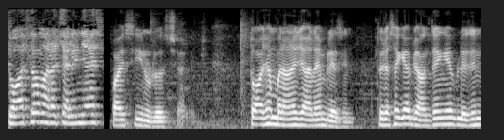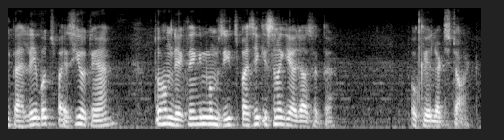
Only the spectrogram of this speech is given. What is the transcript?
तो आज का हमारा चैलेंज है स्पाइसी नूडल्स चैलेंज तो आज हम बनाने जा रहे हैं ब्लेजिन तो जैसा कि आप जानते हैं कि ब्लेजिन पहले ही बहुत स्पाइसी होते हैं। तो हम देखते हैं कि इनको मज़ीद स्पाइसी किस तरह किया जा सकता है। Okay let start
